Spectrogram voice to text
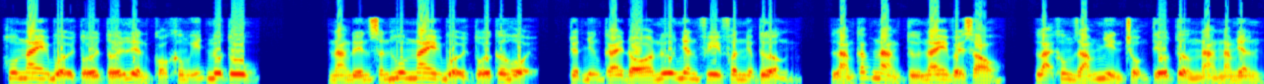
Hôm nay buổi tối tới liền có không ít nữ tu. Nàng đến sấn hôm nay buổi tối cơ hội, tuyệt những cái đó nữ nhân phi phân nhậm tưởng, làm các nàng từ nay về sau, lại không dám nhìn trộm tiếu tưởng nàng nam nhân.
